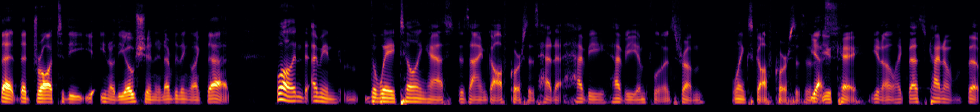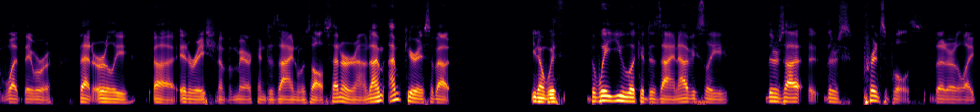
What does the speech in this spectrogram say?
that that draw to the you know the ocean and everything like that. Well, and I mean, the way Tillinghast designed golf courses had a heavy, heavy influence from Links golf courses in Yes. the UK. You know, like that's kind of what they were. That early uh, iteration of American design was all centered around. I'm I'm curious about, you know, with the way you look at design. Obviously, there's uh, there's principles that are like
